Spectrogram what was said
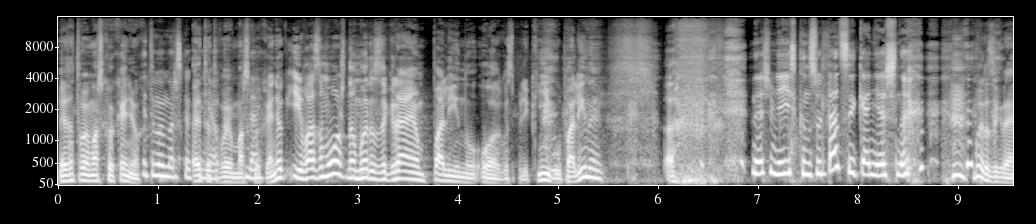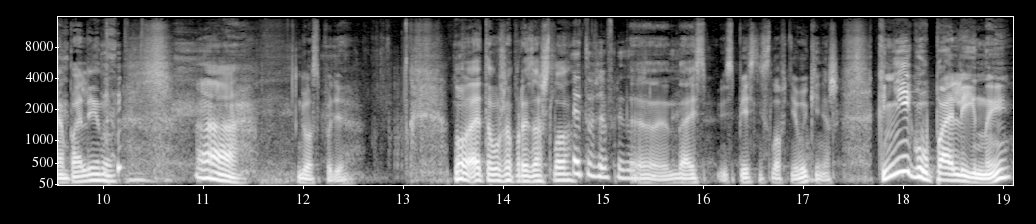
Это твой морской конек. Это мой морской конек. Это твой морской да. конек. И, возможно, мы разыграем Полину, о, господи, книгу Полины. Знаешь, у меня есть консультации, конечно. Мы разыграем Полину. А, господи. Ну, это уже произошло. Это уже произошло. Э, Да, из, из песни слов не выкинешь. Книгу Полины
